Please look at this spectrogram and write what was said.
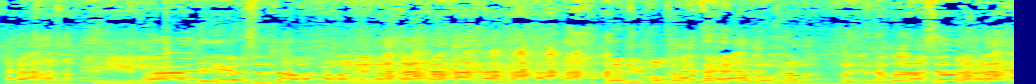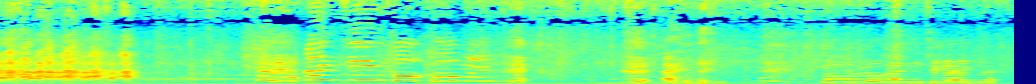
Anak sih. Ah, jadi basuh kawak nama nenek. Jadi buklet saya bukna bajunya berasa. Anjing kokom anjing. Anjing. Anjing juga aing.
